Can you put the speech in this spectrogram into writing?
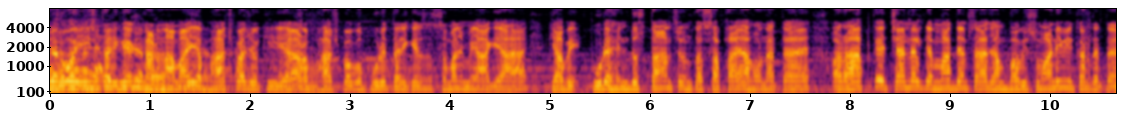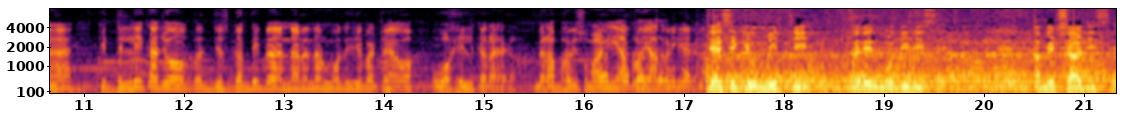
जो इस तरीके का कारनामा या भाजपा जो की है और भाजपा को पूरे तरीके से समझ में आ गया है कि अब पूरे हिंदुस्तान से उनका सफाया होना तय है और आपके चैनल के माध्यम से आज हम भविष्यवाणी भी कर देते हैं कि दिल्ली का जो जिस गद्दी पे नरेंद्र मोदी जी बैठे हैं वो हिल कर रहेगा। मेरा भविष्यवाणी आप लोग याद रखिएगा। जैसे की उम्मीद थी नरेंद्र मोदी जी से अमित शाह जी से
